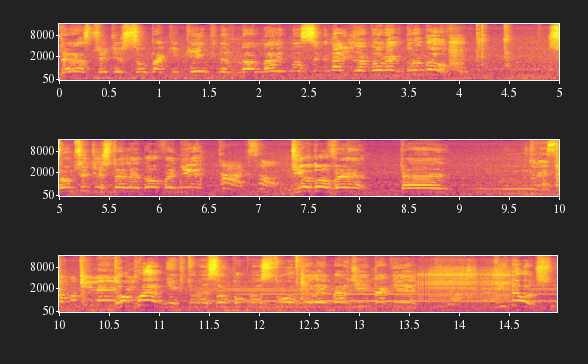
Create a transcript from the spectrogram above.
teraz przecież są takie piękne, na, nawet na sygnalizatorach drogowych. Są przecież te LEDowe, nie? Tak, są. Diodowe, te... Które są o wiele... Dokładnie, które są po prostu o wiele bardziej takie widoczne.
